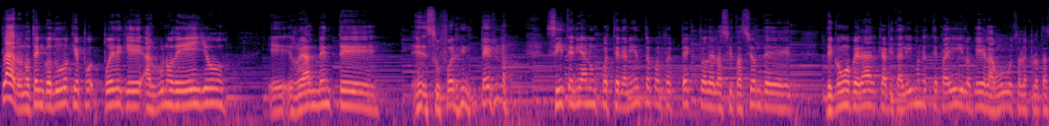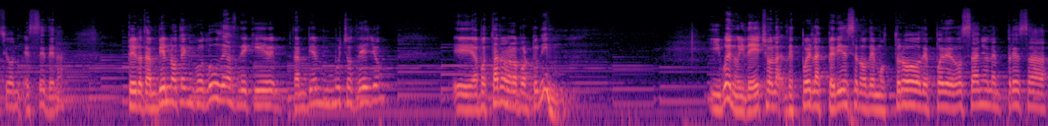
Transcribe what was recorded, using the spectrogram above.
claro, no tengo duda que puede que alguno de ellos eh, realmente en su fuero interno sí tenían un cuestionamiento con respecto de la situación de, cómo operar el capitalismo en este país, lo que es el abuso, la explotación, etcétera. Pero también no tengo dudas de que también muchos de ellos eh, apostaron al oportunismo. Y bueno, y de hecho después la experiencia nos demostró, después de dos años, la empresa,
